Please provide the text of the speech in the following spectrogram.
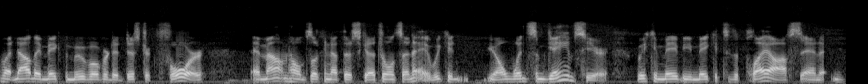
but now they make the move over to District Four, and Mountain Home's looking at their schedule and saying, "Hey, we can, you know, win some games here. We can maybe make it to the playoffs," and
